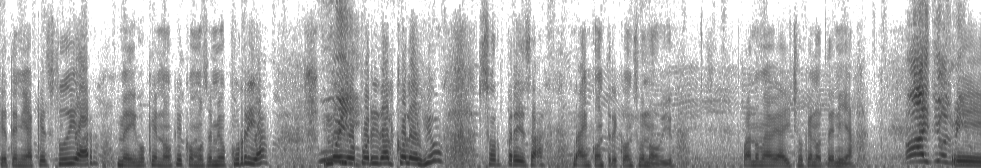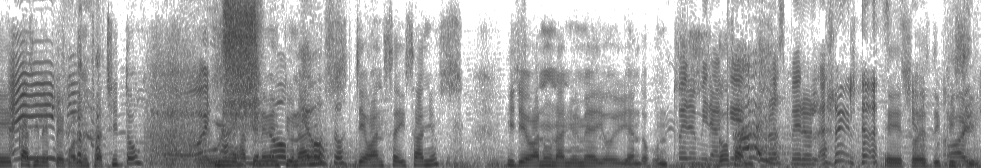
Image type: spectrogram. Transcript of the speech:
que tenía que estudiar. Me dijo que no, que cómo se me ocurría. Me dio por ir al colegio. Sorpresa, la encontré con su novio. Cuando me había dicho que no tenía. ¡Ay, Dios mío! Eh, casi le pego al muchachito. Mi hija tiene no, 21 qué años, llevan 6 años y llevan un año y medio viviendo juntos. Pero mira Dos que años. prosperó la relación. Eso es difícil.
